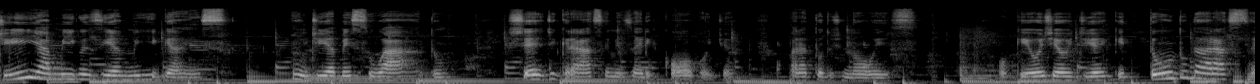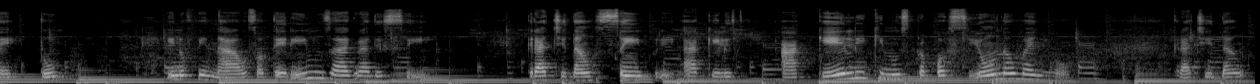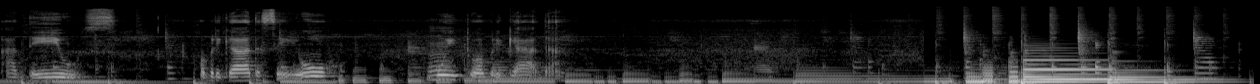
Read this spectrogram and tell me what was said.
dia, amigos e amigas. Um dia abençoado, cheio de graça e misericórdia para todos nós. Porque hoje é o dia em que tudo dará certo. E no final só teremos a agradecer. Gratidão sempre àquele, àquele que nos proporciona o melhor. Gratidão a Deus. Obrigada, Senhor muito obrigada.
